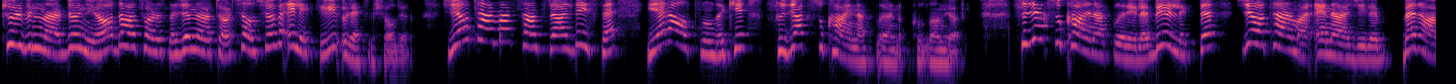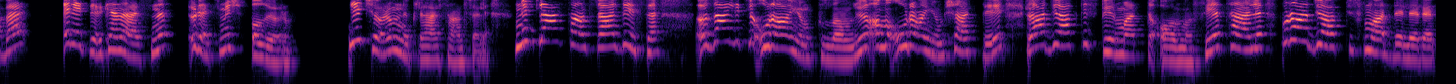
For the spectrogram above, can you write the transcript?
türbinler dönüyor. Daha sonrasında jeneratör çalışıyor ve elektriği üretmiş oluyorum. Jeotermal santralde ise yer altındaki sıcak su kaynaklarını kullanıyorum. Sıcak su kaynaklarıyla birlikte jeotermal enerjiyle beraber elektrik enerjisini üretmiş oluyorum. Geçiyorum nükleer santrale. Nükleer santralde ise özellikle uranyum kullanılıyor ama uranyum şart değil. Radyoaktif bir madde olması yeterli. Bu radyoaktif maddelerin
